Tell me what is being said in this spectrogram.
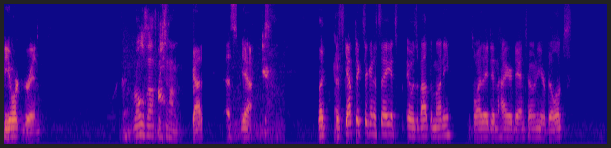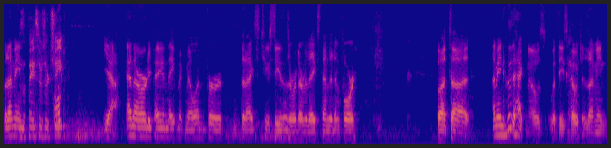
Bjorkgren. Rolls off the tongue. Got it. Yes. Yeah. Look, the skeptics are going to say it's it was about the money. That's why they didn't hire D'Antoni or Billups. But I mean, the Pacers are cheap. Yeah, and they're already paying Nate McMillan for the next two seasons or whatever they extended him for. But uh, I mean, who the heck knows with these yeah. coaches? I mean,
